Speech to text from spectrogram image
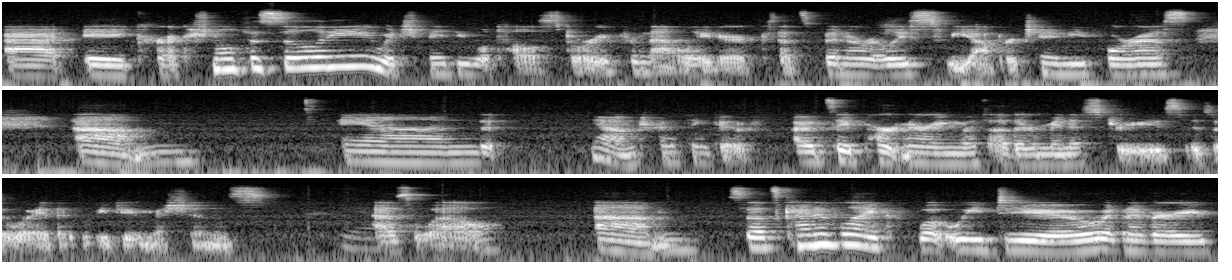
at a correctional facility, which maybe we'll tell a story from that later because that's been a really sweet opportunity for us. Um, and yeah, I'm trying to think of, I would say partnering with other ministries is a way that we do missions. As well. Um, so that's kind of like what we do in a very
